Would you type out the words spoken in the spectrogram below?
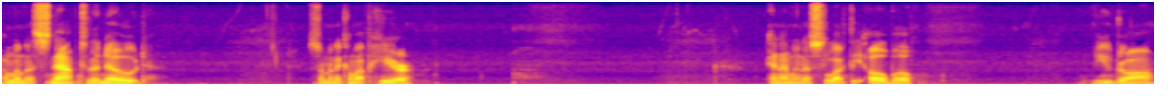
I'm going to snap to the node. So I'm going to come up here and I'm going to select the elbow, view draw.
